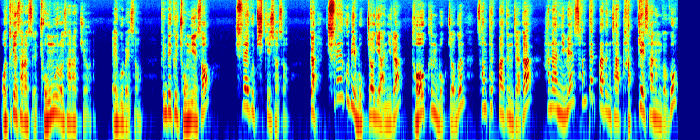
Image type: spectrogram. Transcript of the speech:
어떻게 살았어요? 종으로 살았죠. 애굽에서. 근데 그 종에서 출애굽 시키셔서 그러니까 출애굽이 목적이 아니라 더 큰 목적은 선택받은 자가 하나님의 선택받은 자답게 사는 거고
